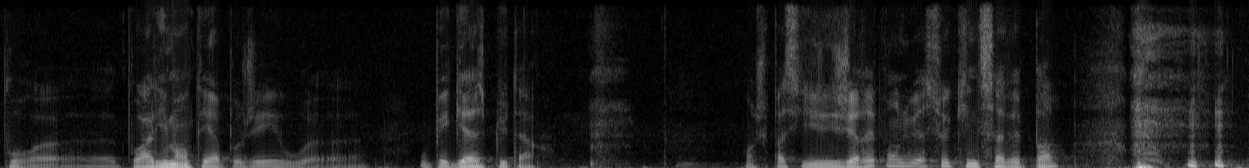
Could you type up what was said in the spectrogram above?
pour, pour alimenter Apogée ou, ou Pégase plus tard. je ne sais pas si j'ai répondu à ceux qui ne savaient pas.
